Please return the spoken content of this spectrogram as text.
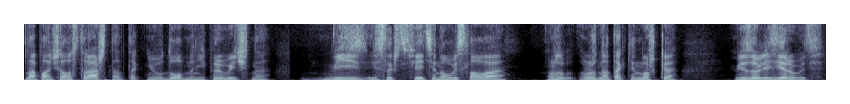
Да, поначалу страшно, так неудобно, непривычно. Видеть и слышать все эти новые слова. Нужно, нужно так немножко визуализировать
